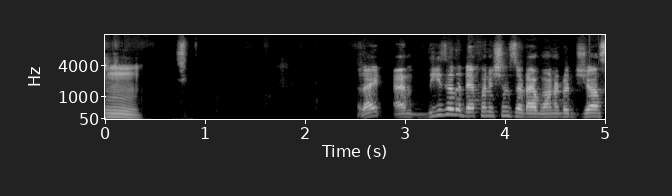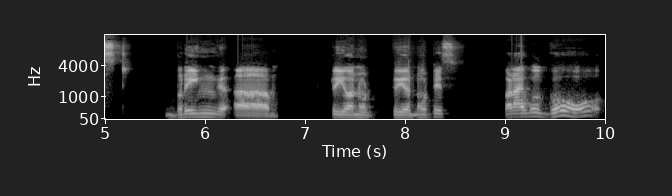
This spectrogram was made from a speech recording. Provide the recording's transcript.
Hmm. right? And these are the definitions that I wanted to just bring um, to your note to your notice. But I will go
